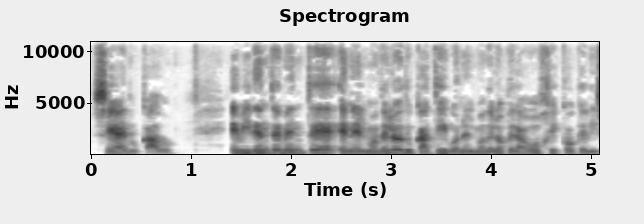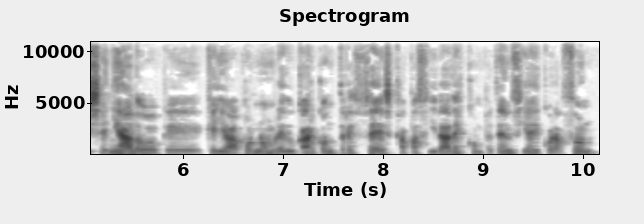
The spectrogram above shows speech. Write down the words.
sea educado. Evidentemente, en el modelo educativo, en el modelo pedagógico que he diseñado, que, lleva por nombre Educar con tres Cs, capacidades, competencias y corazón,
